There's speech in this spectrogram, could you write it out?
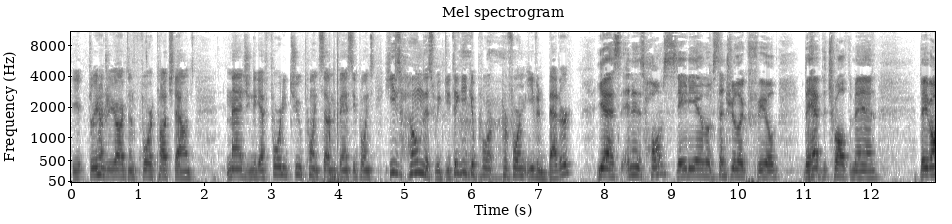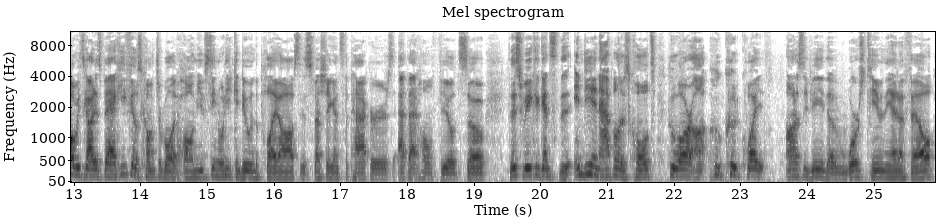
300 yards and four touchdowns, managing to get 42.7 fantasy points. He's home this week. Do you think he could perform even better? Yes, in his home stadium of CenturyLink Field, they have the 12th man. They've always got his back. He feels comfortable at home. You've seen what he can do in the playoffs, especially against the Packers at that home field. So this week against the Indianapolis Colts, who are uh, who could quite honestly be the worst team in the NFL,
